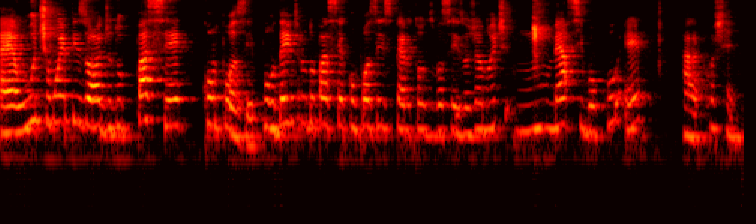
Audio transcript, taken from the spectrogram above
é o último episódio do Passé Composé. Por dentro do Passé Composé, espero todos vocês hoje à noite. Merci beaucoup et à la prochaine.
